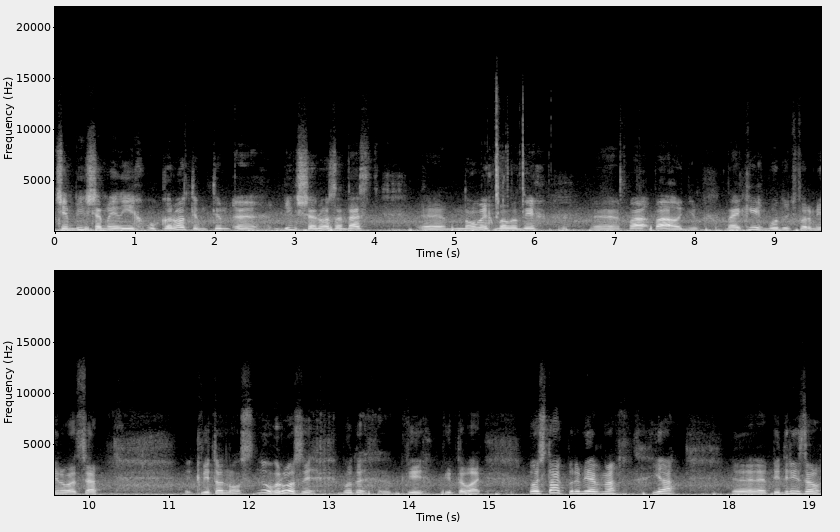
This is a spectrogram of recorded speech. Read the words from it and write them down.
чим більше ми їх укоротимо, тим е, більше роза дасть е, нових молодих е, пагонів, на яких будуть формуватися квітонос. Ну, грози буде е, квітувати. Ось так примерно я е, підрізав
